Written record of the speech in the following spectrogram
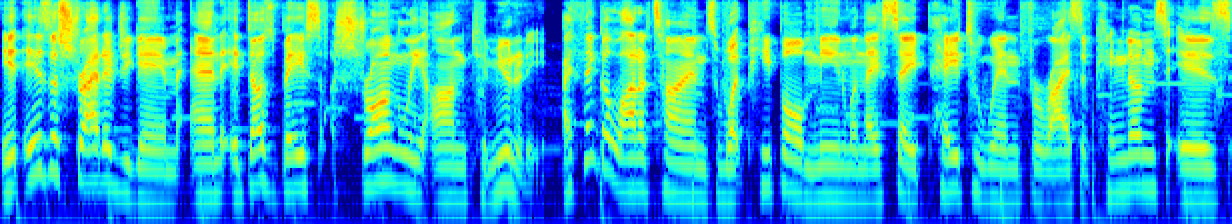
It is a strategy game and it does base strongly on community. I think a lot of times what people mean when they say pay to win for rise of kingdoms is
